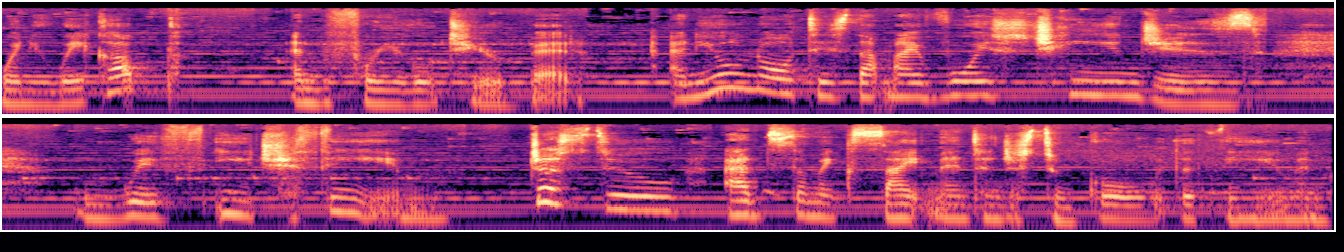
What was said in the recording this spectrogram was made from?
when you wake up and before you go to your bed. And you'll notice that my voice changes with each theme just to add some excitement and just to go with the theme. And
